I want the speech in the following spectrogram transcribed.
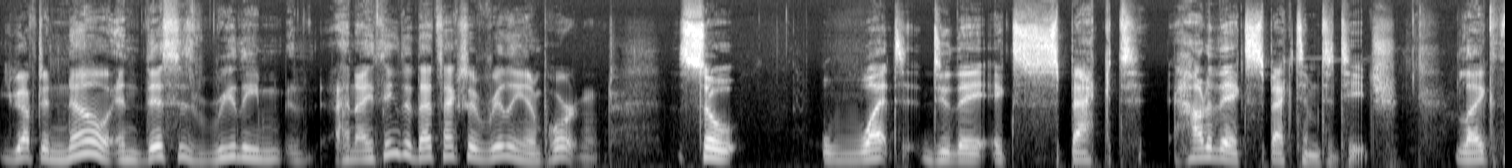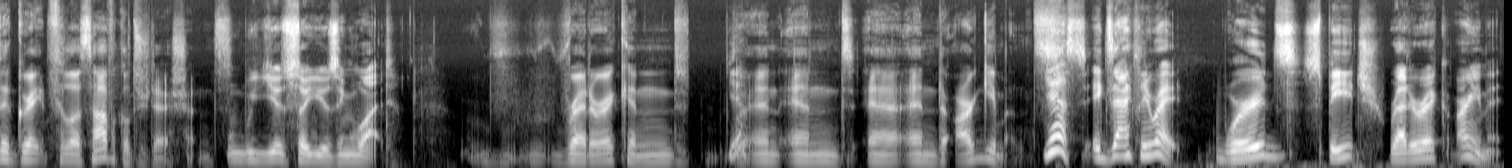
you have to know, and this is really, and I think that that's actually really important. So, what do they expect? How do they expect him to teach? Like the great philosophical traditions, You- So, using what? rhetoric and Yeah. and and uh, and arguments. Yes, exactly right. Words, speech, rhetoric, argument.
